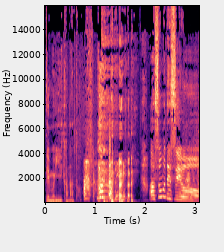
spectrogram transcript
てもいいかなと。あ、そうですよ。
